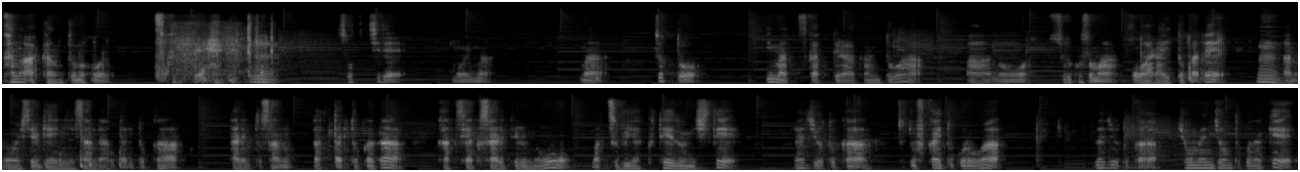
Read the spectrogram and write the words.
他のアカウントの方に作って、うん。そっちでもう今、まあ、ちょっと今使ってるアカウントは、あの、それこそまあ、お笑いとかで、うん。あの、応援してる芸人さんであったりとか、タレントさんだったりとかが活躍されてるのを、まあ、つぶやく程度にして、ラジオとか、ちょっと深いところは、ラジオとか表面上のとこだけ、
